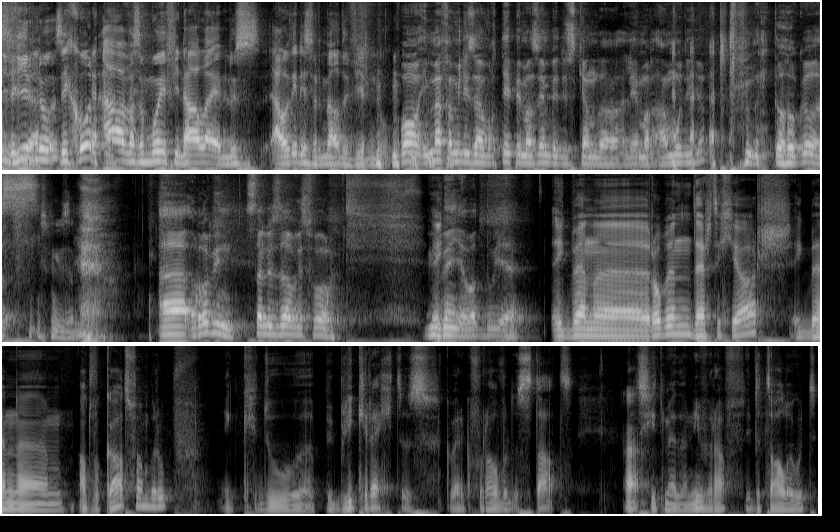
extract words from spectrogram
zeggen, 4-0. Zeg gewoon, ah, het was een mooie finale. En dus, hij wordt ineens vermelden 4-0. Bon, in mijn familie zijn voor TP Mazembe, dus ik kan dat alleen maar aanmoedigen. Togo's. Eh, Robin, stel jezelf eens voor. Wie Ik- ben je? Wat doe jij? Ik ben eh, Robin, 30 jaar. Ik ben ehm, advocaat van beroep. Ik doe eh, publiek recht, dus ik werk vooral voor de staat. Ah. Schiet mij daar niet voor af, die betalen goed.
